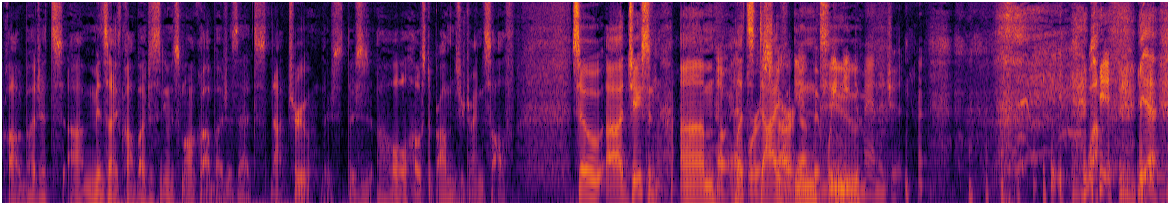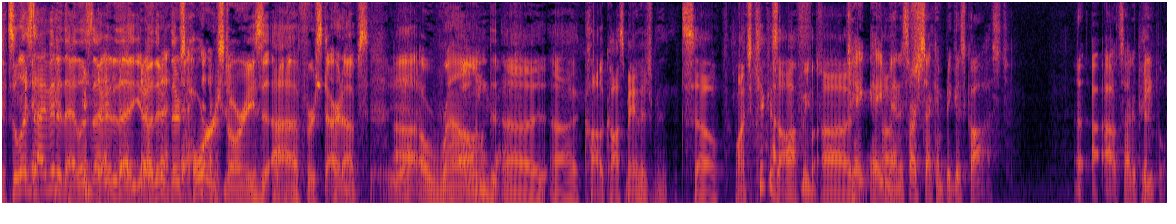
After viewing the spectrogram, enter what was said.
cloud budgets, uh, mid-sized cloud budgets, and even small cloud budgets, that's not true. There's there's a whole host of problems you're trying to solve. So, uh, Jason, um, No, let's dive into. we need to manage it. well, yeah. So let's dive into that. Let's dive into that. You know, there, there's horror stories uh, for startups uh, around Oh, uh, uh, cloud cost management. So why don't you kick us off? uh, hey, hey uh, man, it's our second biggest cost uh, outside of people,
